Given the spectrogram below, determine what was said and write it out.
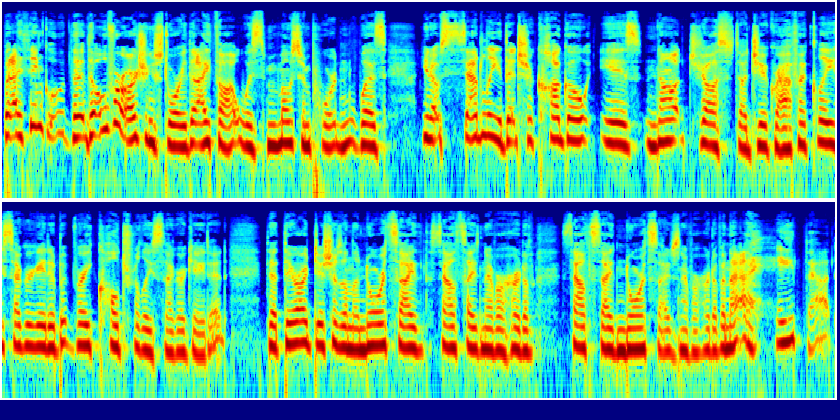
But I think the, the overarching story that I thought was most important was, you know, sadly that Chicago is not just uh, geographically segregated, but very culturally segregated. That there are dishes on the north side, the south side's never heard of, south side, north side's never heard of. And I, I hate that.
